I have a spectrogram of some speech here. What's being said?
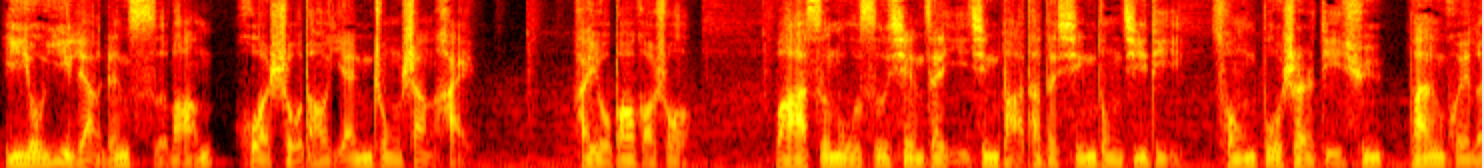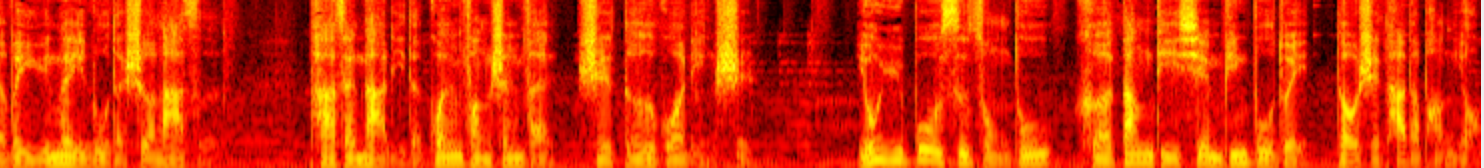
已有一两人死亡或受到严重伤害。还有报告说，瓦斯穆斯现在已经把他的行动基地从布什尔地区搬回了位于内陆的设拉子，他在那里的官方身份是德国领事。由于波斯总督和当地宪兵部队都是他的朋友，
